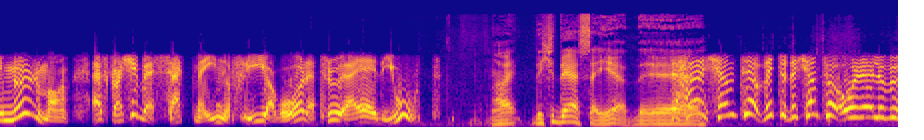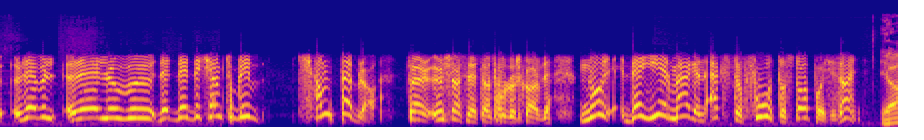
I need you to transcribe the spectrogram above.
i Murman. Jeg skal ikke bare sette meg inn og fly av gårde. Jeg tror jeg er idiot. Nei, det er ikke det jeg sier. Det Det her er kommer til, vet du, det kommer til å relevu... relevu, relevu det, det, det kommer til å bli kjempebra for Utslagsnes Transport og Skarv. Det, nå, det gir meg en ekstra fot å stå på, ikke sant? Ja,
